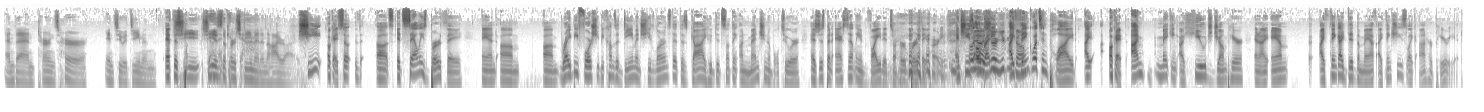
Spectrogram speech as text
and then turns her into a demon. At this po- she she is the first demon in the high rise. she okay so th- uh it's- sally's birthday and um um right before she becomes a demon she learns that this guy who did something unmentionable to her has just been accidentally invited to her birthday party and she's Oh, yeah, already sure, i come. think what's implied i okay i'm making a huge jump here and i am i think i did the math. I think she's like on her period.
